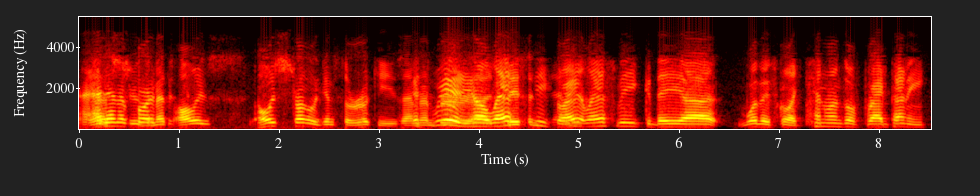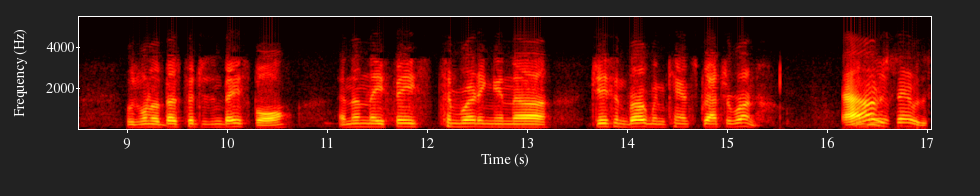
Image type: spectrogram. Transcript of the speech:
Yeah, and then of true. course the Mets always always struggle against the rookies. I it's remember weird, you know. uh, last Jason week, Denny. right? Last week they uh, what they scored like ten runs off Brad Penny, who's one of the best pitchers in baseball, and then they faced Tim Redding and uh, Jason Bergmann can't scratch a run. I don't understand with this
